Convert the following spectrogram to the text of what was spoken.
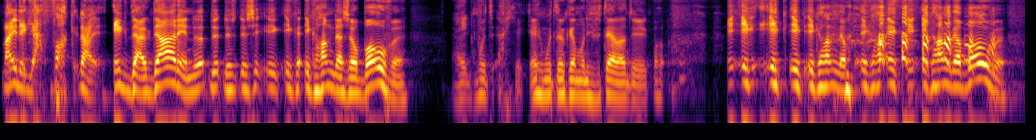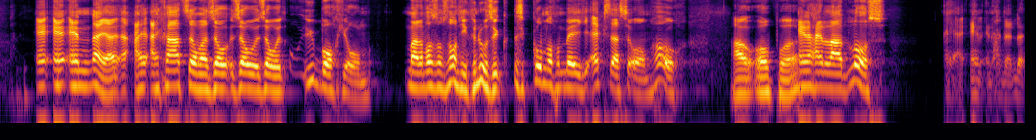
Maar ik denk, ja, fuck, nou, ik duik daarin. Dus, dus, dus ik, ik, ik hang daar zo boven. Ik moet, ik, ik moet het ook helemaal niet vertellen natuurlijk. Ik, ik, ik, ik, hang, daar, ik, hang- ik, ik, ik hang daar boven. En, en, en nou ja, hij, hij gaat zomaar zo, zo, zo het U-bochtje om. Maar dat was alsnog niet genoeg. Dus ik, dus ik kom nog een beetje extra zo omhoog. Hou op hoor. En hij laat los. Ja, en en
